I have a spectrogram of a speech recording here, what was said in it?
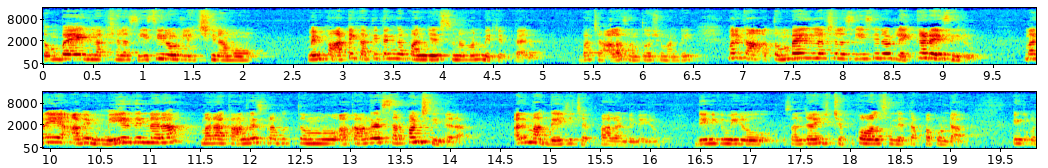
తొంభై ఐదు లక్షల సీసీ రోడ్లు ఇచ్చినాము. మేము పార్టీకి అతీతంగా పనిచేస్తున్నామని మీరు చెప్పారు. బా చాలా సంతోషం అండి. మరి కా- తొంభై ఐదు లక్షల సీసీ రోడ్లు ఎక్కడ వేసిర్రు? మరి అవి మీరు తిన్నారా? మరి ఆ కాంగ్రెస్ ప్రభుత్వము ఆ కాంగ్రెస్ సర్పంచ్ తిన్నారా? అది మాకు తెలిసి చెప్పాలండి మీరు. దీనికి మీరు సంజాయిషి చెప్పుకోవాల్సిందే తప్పకుండా. ఇంకొక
